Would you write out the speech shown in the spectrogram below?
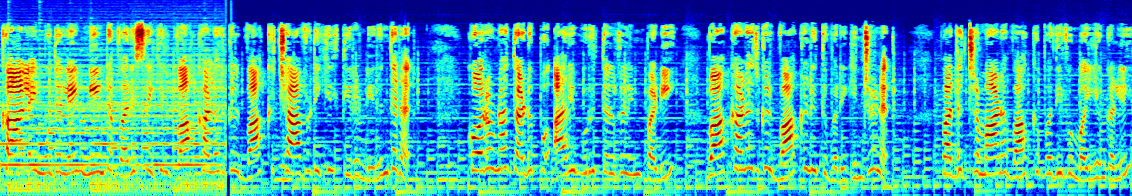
காலை முதலே நீண்ட வரிசையில் வாக்காளர்கள் வாக்குச்சாவடியில் திரண்டிருந்தனர். கொரோனா தடுப்பு அறிவுறுத்தல்களின்படி வாக்காளர்கள் வாக்களித்து வருகின்றனர். பதற்றமான வாக்குப்பதிவு மையங்களில்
